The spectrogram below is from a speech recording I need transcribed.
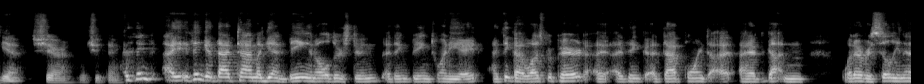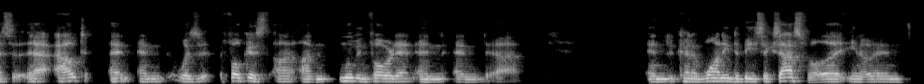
yeah share what you think. I think i think at that time again being an older student i think being 28 i think i was prepared. I, I think at that point I, I, had gotten whatever silliness uh, out and, and was focused on, on moving forward and and and uh, and kind of wanting to be successful uh, you know and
